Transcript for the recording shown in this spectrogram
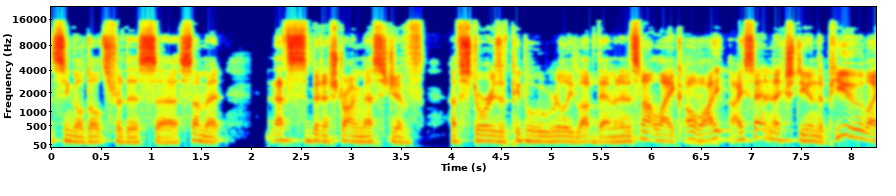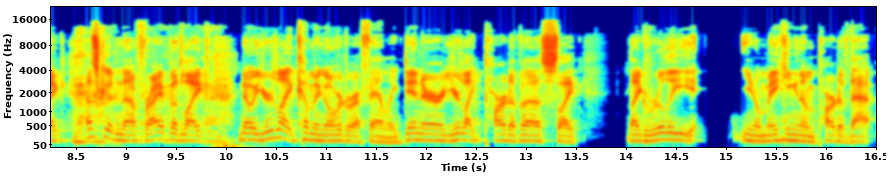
single adults for this uh, summit, that's been a strong message of of stories of people who really love them. And it's not like, oh, I, I sat next to you in the pew, like that's good enough, right? But like, no, you're like coming over to our family dinner. You're like part of us, like like really, you know, making them part of that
